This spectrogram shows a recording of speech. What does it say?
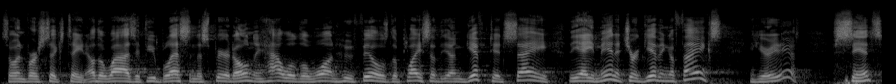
So in verse 16, otherwise, if you bless in the Spirit only, how will the one who fills the place of the ungifted say the amen at your giving of thanks? And here it is. Since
